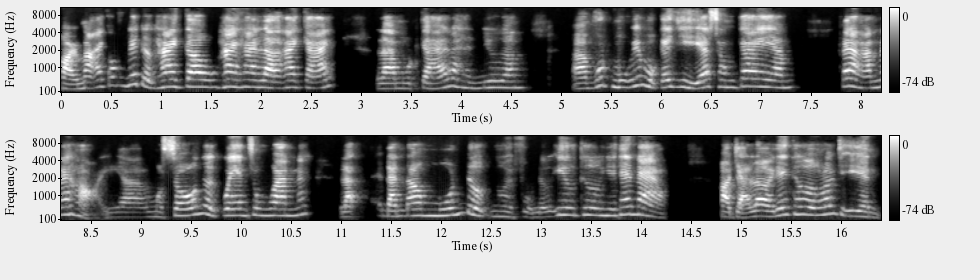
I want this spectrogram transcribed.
Hỏi mãi cũng biết được hai câu hai hai là hai cái. Là một cái là hình như ờ, à, vút mũi một cái gì á xong cái ờ, cái thằng anh mới hỏi à, một số người quen xung quanh ấy, là đàn ông muốn được người phụ nữ yêu thương như thế nào? Họ trả lời đấy thương lắm chị Hiền.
